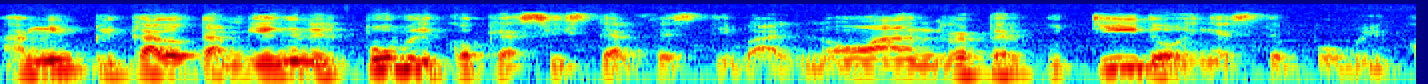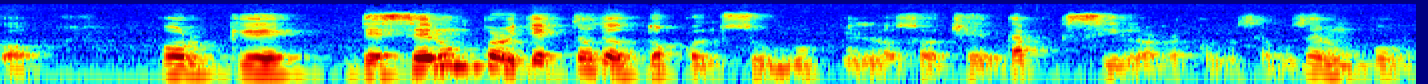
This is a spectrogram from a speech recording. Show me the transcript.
han implicado también en el público que asiste al festival, ¿no? Han repercutido en este público porque de ser un proyecto de autoconsumo en los 80, si lo reconocemos, era un,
